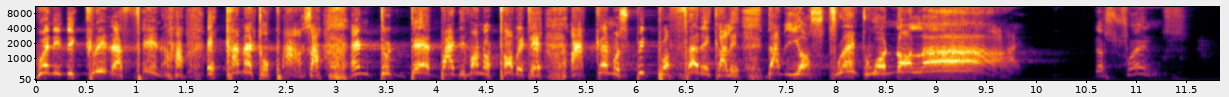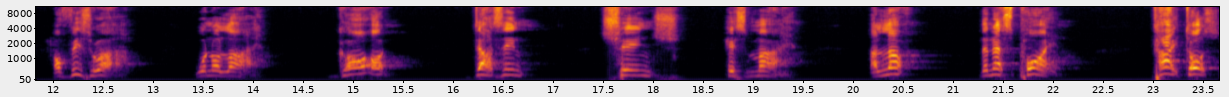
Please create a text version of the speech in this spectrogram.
When he decrees a thing, it cometh to pass. And today, by divine authority, I can speak prophetically that your strength will not lie. The strength of Israel will not lie. God doesn't change his mind. I love the next point. Titus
